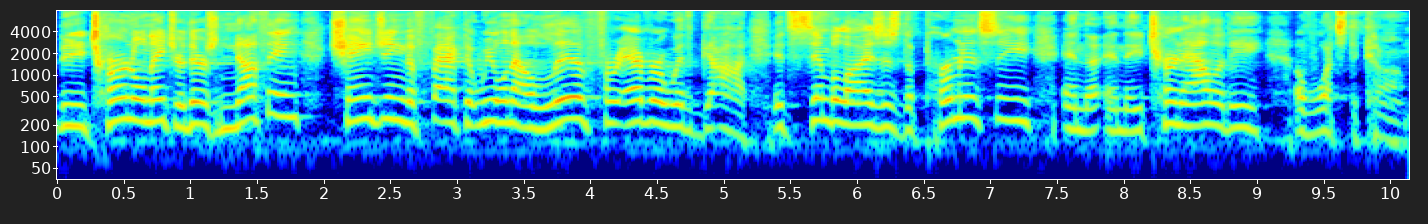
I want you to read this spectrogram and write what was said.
the eternal nature. There's nothing changing the fact that we will now live forever with God. It symbolizes the permanency and the, and the eternality of what's to come.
